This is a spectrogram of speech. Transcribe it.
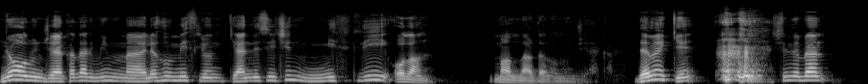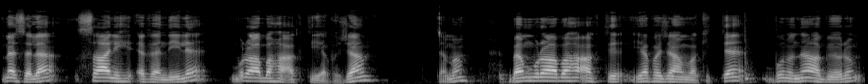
Ne oluncaya kadar mimma lehu mislun kendisi için misli olan mallardan oluncaya kadar. Demek ki şimdi ben mesela Salih Efendi ile murabaha akdi yapacağım. Tamam. Ben murabaha akdi yapacağım vakitte bunu ne yapıyorum?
